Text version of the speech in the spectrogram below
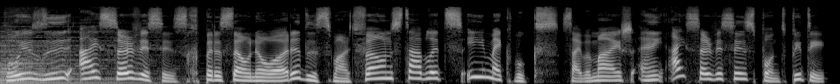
Apoio de iServices, reparação na hora de smartphones, tablets e MacBooks. Saiba mais em iServices.pt.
